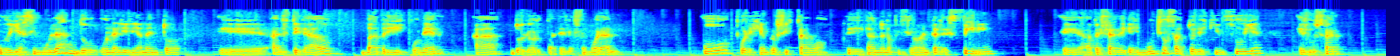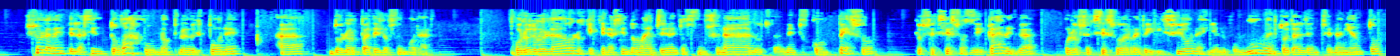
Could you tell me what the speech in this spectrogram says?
rodilla simulando un alineamiento eh, alterado va a predisponer a dolor patelofemoral. O, por ejemplo, si estamos dedicándonos principalmente al spinning, eh, a pesar de que hay muchos factores que influyen, el usar solamente el asiento bajo nos predispone a dolor patelofemoral. Por otro lado, los que estén haciendo más entrenamiento funcional o tratamientos con peso, los excesos de carga o los excesos de repeticiones y el volumen total de entrenamiento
